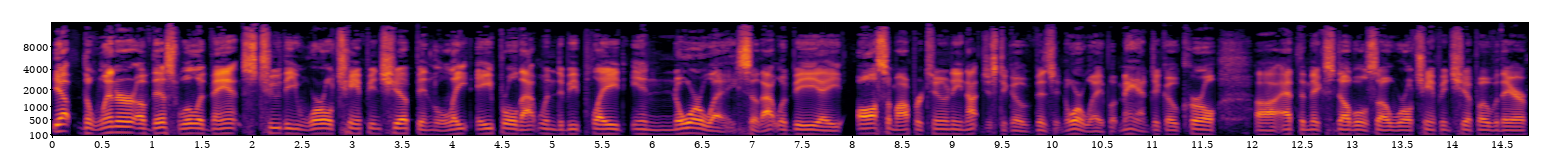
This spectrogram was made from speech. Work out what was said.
Yep, the winner of this will advance to the World Championship in late April. That one to be played in Norway. So that would be a awesome opportunity, not just to go visit Norway, but man, to go curl uh, at the mixed doubles uh, World Championship over there.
